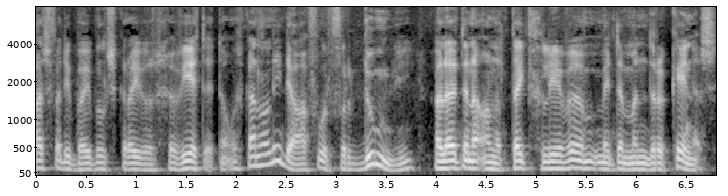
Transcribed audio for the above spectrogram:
as wat die Bybelskrywers geweet het. Nou ons kan hulle nie daarvoor verdoem nie. Hulle het in 'n ander tyd gelewe met 'n mindere kennis.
